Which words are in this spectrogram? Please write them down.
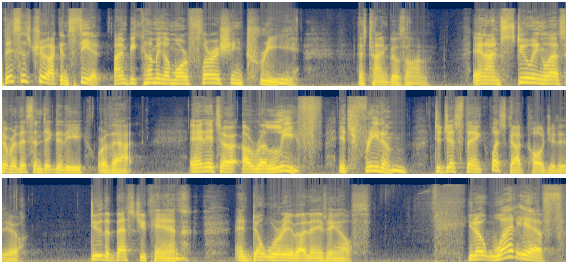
this is true. I can see it. I'm becoming a more flourishing tree as time goes on. And I'm stewing less over this indignity or that. And it's a, a relief. It's freedom to just think, what's God called you to do? do the best you can and don't worry about anything else. You know, what if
